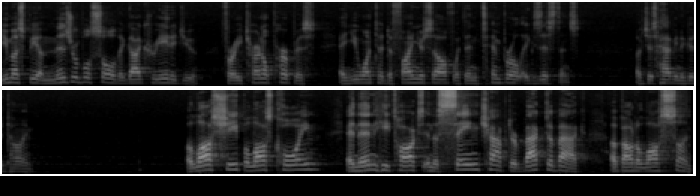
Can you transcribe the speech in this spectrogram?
You must be a miserable soul that God created you for eternal purpose, and you want to define yourself within temporal existence of just having a good time. A lost sheep, a lost coin, and then he talks in the same chapter, back to back, about a lost son.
